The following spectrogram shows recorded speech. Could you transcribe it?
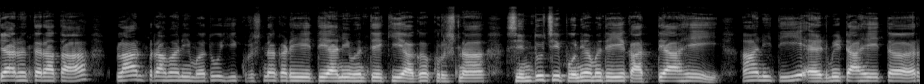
त्यानंतर आता प्लानप्रमाणे मधू ही कृष्णाकडे येते आणि म्हणते की अगं कृष्णा सिंधूची पुण्यामध्ये एक आत्या आहे आणि ती ॲडमिट आहे तर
